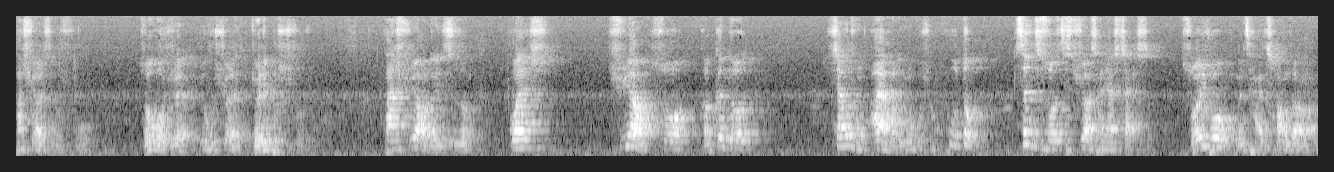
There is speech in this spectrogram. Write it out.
他需要的是个服务？所以我觉得用户需要的绝对不是数据，他需要的是这种关系，需要说和更多相同爱好的用户去互动，甚至说需要参加赛事。所以说我们才创造了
